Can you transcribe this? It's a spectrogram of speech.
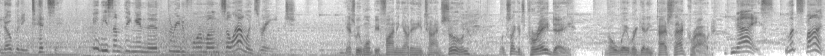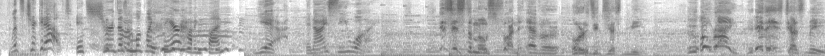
grand opening tits in. Maybe something in the three to four months allowance range. Guess we won't be finding out anytime soon. Looks like it's parade day. No way we're getting past that crowd. Nice. Looks fun. Let's check it out. It sure doesn't look like they're having fun. Yeah, and I see why. Is this the most fun ever, or is it just me? Oh, right! It is just me!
